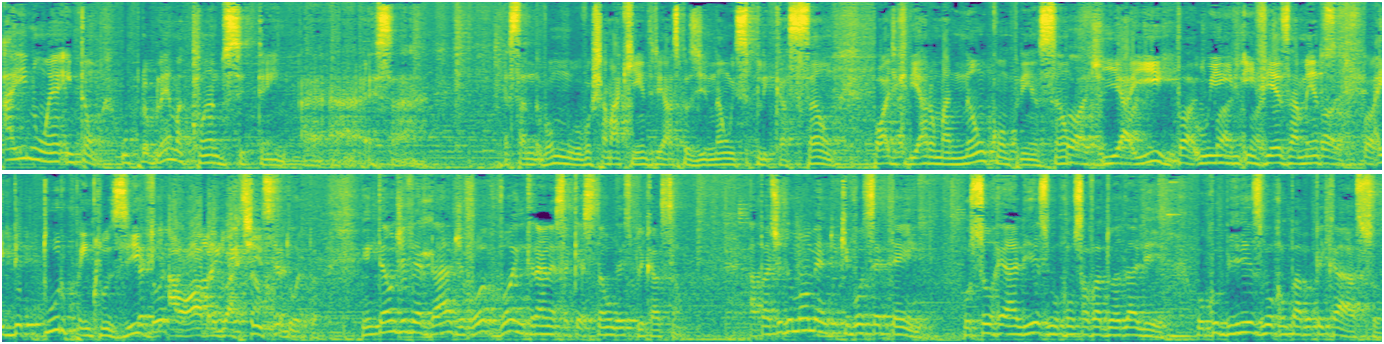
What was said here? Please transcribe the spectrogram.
Aí não é. Então, o problema quando se tem a, a, essa essa vamos vou chamar aqui entre aspas de não explicação pode criar uma não compreensão pode, e pode, aí pode, o enviesamento aí deturpa inclusive deturpa, a obra do artista deturpa. então de verdade vou, vou entrar nessa questão da explicação a partir do momento que você tem o surrealismo com Salvador Dali, o cubismo com Pablo Picasso,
